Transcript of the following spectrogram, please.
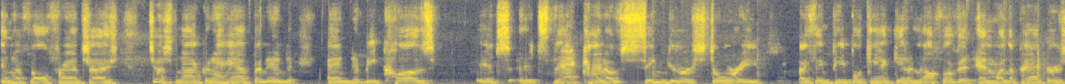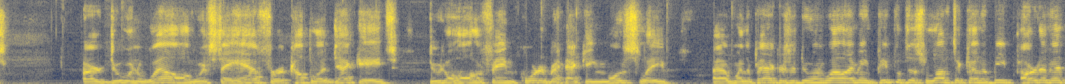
NFL franchise, just not going to happen. And and because it's it's that kind of singular story, I think people can't get enough of it. And when the Packers are doing well, which they have for a couple of decades due to Hall of Fame quarterbacking mostly. Uh, when the Packers are doing well, I mean, people just love to kind of be part of it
